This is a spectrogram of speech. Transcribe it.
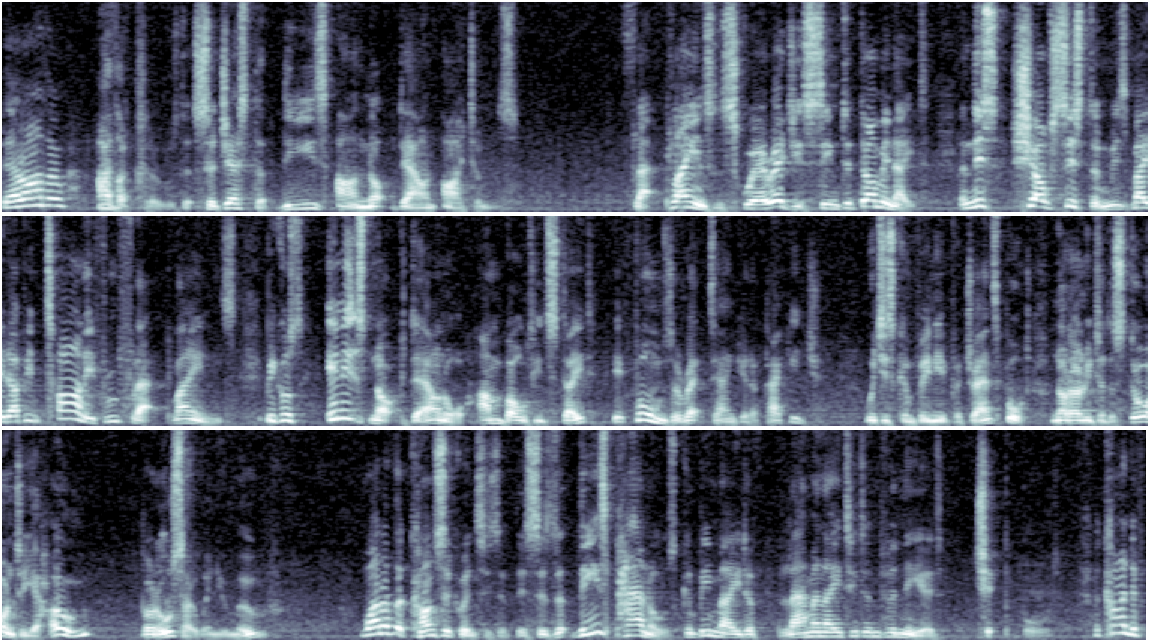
There are, though, other clues that suggest that these are knockdown items. Flat planes and square edges seem to dominate, and this shelf system is made up entirely from flat planes, because in its knockdown or unbolted state, it forms a rectangular package, which is convenient for transport, not only to the store and to your home, but also when you move. One of the consequences of this is that these panels can be made of laminated and veneered chipboard, a kind of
